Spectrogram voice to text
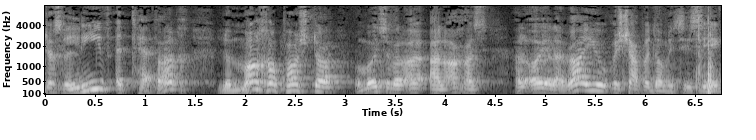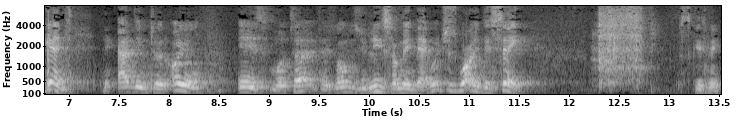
just leave a tefach, al-achas, al-oil al-rayu, v'shapadomis. You see again, adding to an oil is mutter as long as you leave something there, which is why they say, excuse me,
